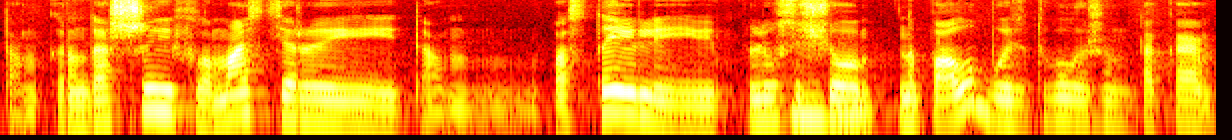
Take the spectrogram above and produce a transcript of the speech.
там карандаши, фломастеры, там пастели, и плюс mm-hmm. еще на полу будет выложена такая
